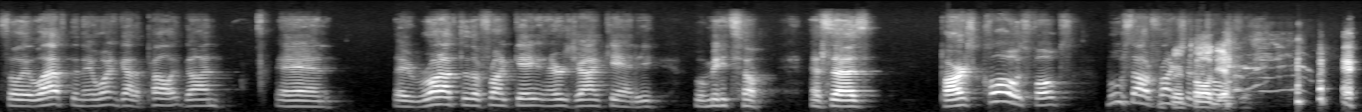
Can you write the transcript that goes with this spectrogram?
So they left and they went and got a pellet gun and they run up to the front gate and there's John Candy who meets them and says, "Park's closed, folks. Moose out front should have told you." you."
